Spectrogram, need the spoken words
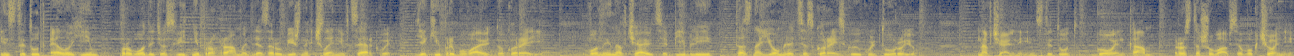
інститут Елогім проводить освітні програми для зарубіжних членів церкви, які прибувають до Кореї. Вони навчаються Біблії та знайомляться з корейською культурою. Навчальний інститут Goenkam розташувався в Окчоні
